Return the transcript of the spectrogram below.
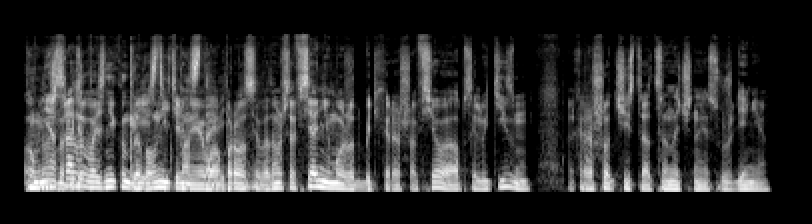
У меня сразу возникнут дополнительные вопросы, потому что все не может быть хорошо. Все абсолютизм, хорошо чисто оценочное суждение.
